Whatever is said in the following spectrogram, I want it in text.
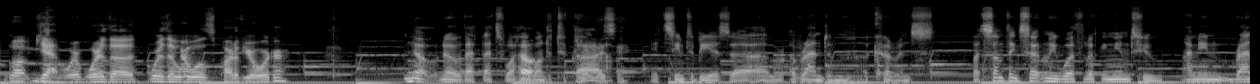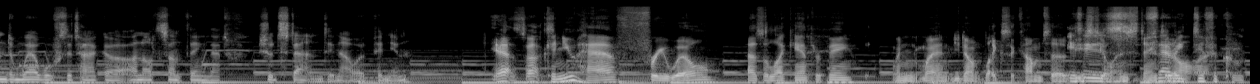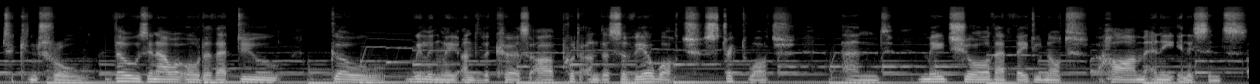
Well, yeah, were, were the were the werewolves part of your order? No, no, that that's what I Oh. wanted to clear Ah, I up. see. It seemed to be as a, a, a random occurrence. But something certainly worth looking into. I mean, random werewolves attack are, are not something that should stand, in our opinion. Yeah, it sucks. Can you have free will as a lycanthropy when when you don't like succumb to It bestial is instinct at very all? difficult to control. Those in our order that do go willingly under the curse are put under severe watch, strict watch, and made sure that they do not harm any innocents.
